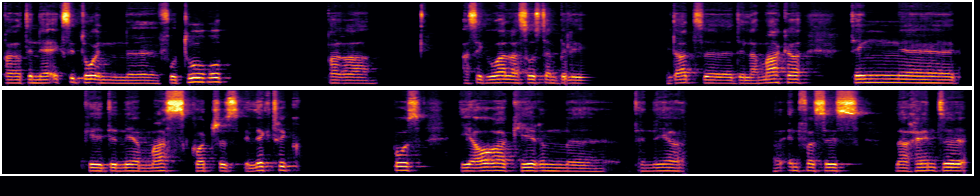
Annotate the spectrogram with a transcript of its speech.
para tener éxito en el eh, futuro, para asegurar la sostenibilidad de la marca, tienen que tener más coches eléctricos y ahora quieren tener énfasis la gente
